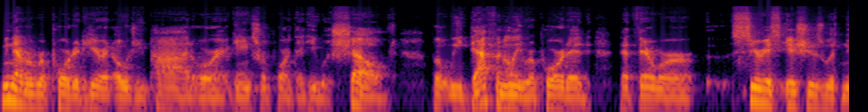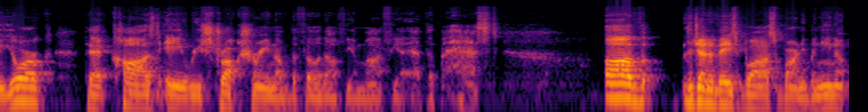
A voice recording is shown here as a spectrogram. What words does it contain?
we never reported here at OG Pod or at Gangs Report that he was shelved, but we definitely reported that there were serious issues with New York that caused a restructuring of the Philadelphia Mafia at the behest of the Genovese boss, Barney Benino.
